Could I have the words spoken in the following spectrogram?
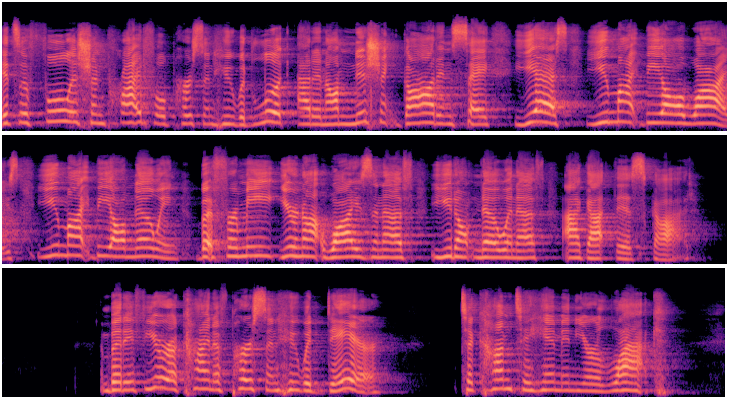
It's a foolish and prideful person who would look at an omniscient God and say, Yes, you might be all wise, you might be all knowing, but for me, you're not wise enough, you don't know enough. I got this, God. But if you're a kind of person who would dare to come to Him in your lack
